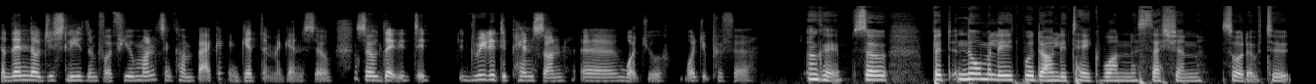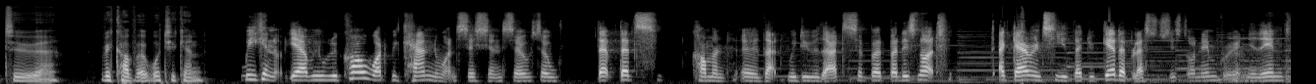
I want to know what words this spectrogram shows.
And then they'll just leave them for a few months and come back and get them again. So so that it, it it really depends on uh, what you what you prefer. Okay, so but normally it would only take one session, sort of, to to uh, recover what you can. We can, yeah, we recover what we can in one session. So so that that's common uh, that we do that. So, but but it's not a guarantee that you get a blastocyst or an embryo in the end,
